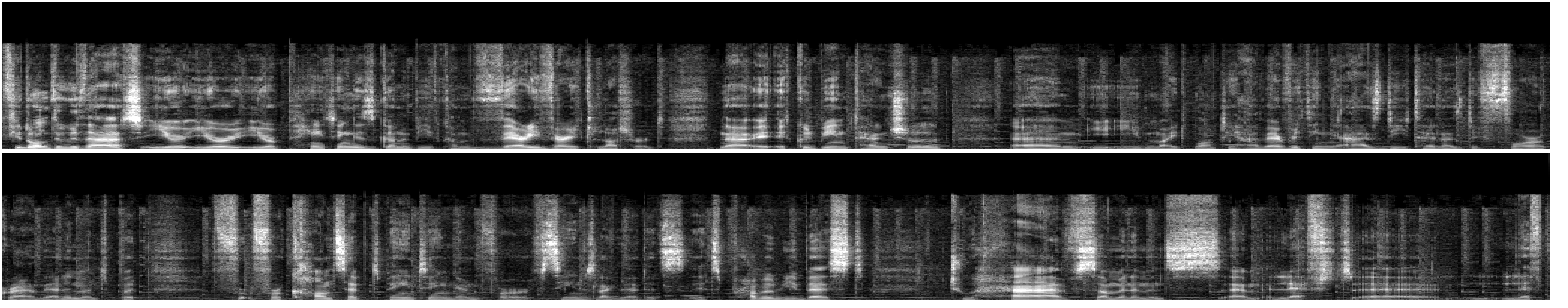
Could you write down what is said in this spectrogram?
If you don't do that, your your your painting is going to become very very cluttered. Now it, it could be intentional. Um, you, you might want to have everything as detailed as the foreground element, but for, for concept painting and for scenes like that, it's it's probably best to have some elements um, left uh, left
